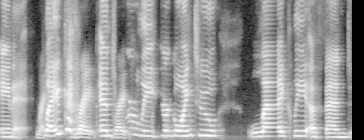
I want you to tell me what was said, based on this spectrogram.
ain't it. Right. Like right. and right. truly you're going to likely offend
